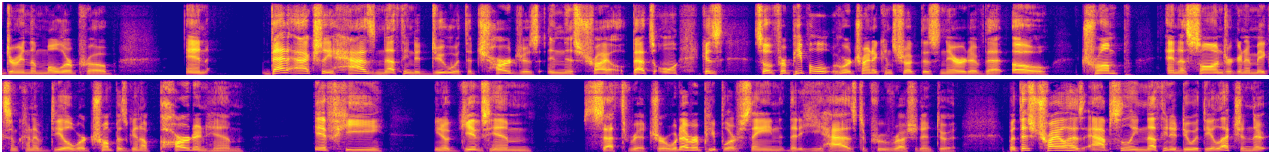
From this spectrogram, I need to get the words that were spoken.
during the Mueller probe. And that actually has nothing to do with the charges in this trial. That's all because so for people who are trying to construct this narrative that oh Trump and Assange are going to make some kind of deal where Trump is going to pardon him if he you know gives him Seth Rich or whatever people are saying that he has to prove Russia didn't do it. But this trial has absolutely nothing to do with the election. There,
